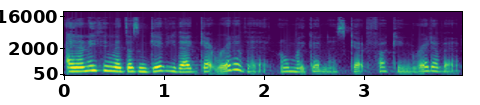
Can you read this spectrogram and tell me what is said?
And anything that doesn't give you that, get rid of it. Oh my goodness, get fucking rid of it.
